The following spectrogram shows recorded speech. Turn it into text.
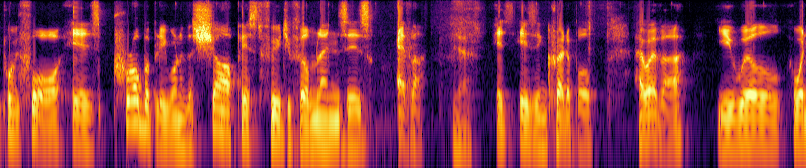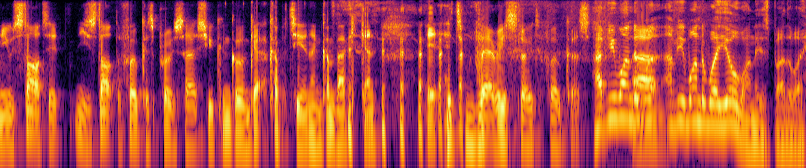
2.4 is probably one of the sharpest Fujifilm lenses ever. Yeah. It is incredible. However, you will when you start it, you start the focus process. You can go and get a cup of tea and then come back again. it, it's very slow to focus. Have you wondered? Um, have you wondered where your one is, by the way?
